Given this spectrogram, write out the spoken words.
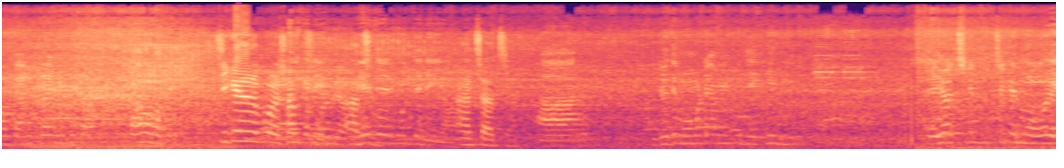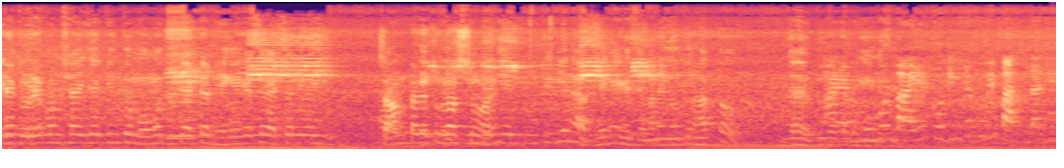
বা প্যান ফ্রাই নিতে চাও তাও হবে। চিকেনের উপর সব আচ্ছা। ভেজের মধ্যে নেই আচ্ছা আচ্ছা। আর যদি মোমোটা আমি একটু দেখিয়ে দিই। এই হচ্ছে কিন্তু চিকেন মোমো এরকম এরকম সাইজের কিন্তু মোমো দুটো একটা ভেঙে গেছে অ্যাকচুয়ালি ওই চামটাতে এই- তোলার সময়। দিয়ে তুলতে গিয়ে না ভেঙে গেছে মানে নতুন হাত তো। মোমোর বাইরের কোটিংটা খুবই পাতলা যে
